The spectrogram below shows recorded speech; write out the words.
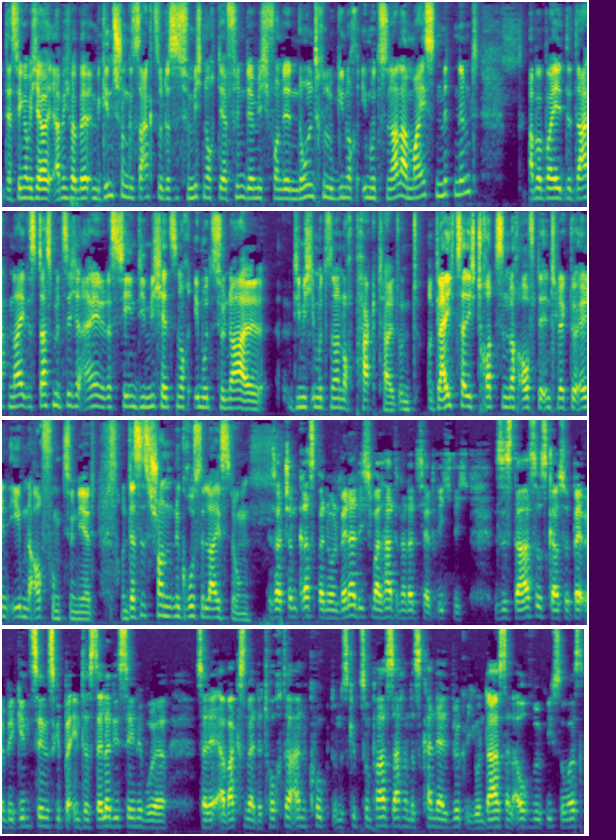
deswegen habe ich ja habe ich bei im Beginn schon gesagt, so das ist für mich noch der Film, der mich von der Nolan Trilogie noch emotional am meisten mitnimmt, aber bei The Dark Knight ist das mit Sicherheit eine der Szenen, die mich jetzt noch emotional, die mich emotional noch packt halt und gleichzeitig trotzdem noch auf der intellektuellen Ebene auch funktioniert. Und das ist schon eine große Leistung. Das ist halt schon krass bei Nolan. Wenn er dich mal hat, dann hat er dich halt richtig. Es ist da so, es gab so Batman Beginn Szene, es gibt bei Interstellar die Szene, wo er seine erwachsene Tochter anguckt und es gibt so ein paar Sachen, das kann der halt wirklich und da ist dann auch wirklich sowas.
